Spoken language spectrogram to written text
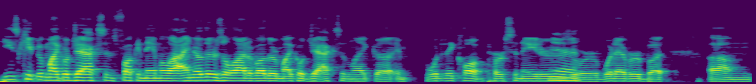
he's keeping Michael Jackson's fucking name alive. I know there's a lot of other Michael Jackson like uh, what do they call it, impersonators Yeah. or whatever, but. Um,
